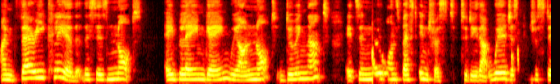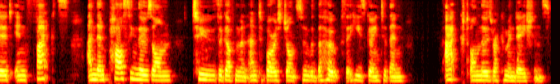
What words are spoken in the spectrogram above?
I'm very clear that this is not a blame game. We are not doing that. It's in no one's best interest to do that. We're just interested in facts and then passing those on to the government and to Boris Johnson with the hope that he's going to then act on those recommendations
